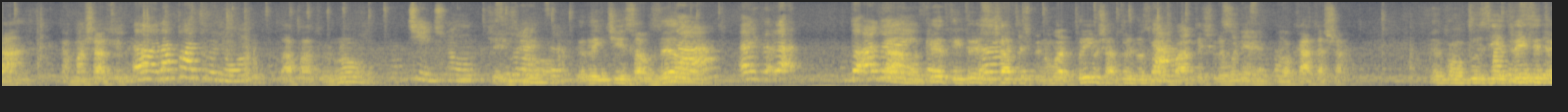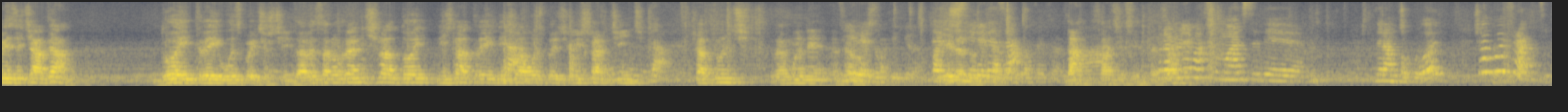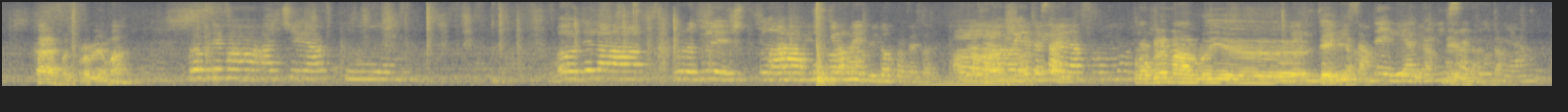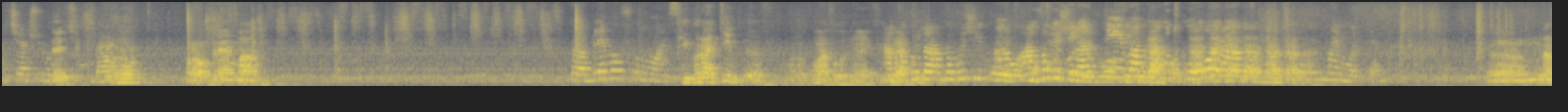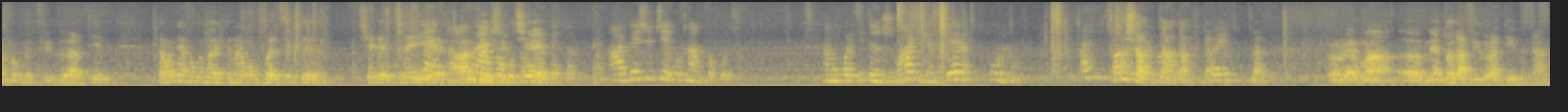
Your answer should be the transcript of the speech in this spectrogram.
Da? Cam așa ar trebui. Uh, La 4 nu. La 4 nu, 5 nu, cu 5 siguranță. nu, că nu e 5 sau 0. Da, adică la do- al Da, doilea mă, este. cred că e 317 număr prim și atunci nu se Da. mai împarte și rămâne Și nu se împarte. blocat așa. În concluzie, Poate 330 avea 2, 3, 11 și 5, dar ăsta nu vrea nici la 2, nici la 3, nici Da. la 11, nici la 5 Da. și atunci rămâne în felul ăsta. Ireductibilă. Face Ireductibilă, sinteza? profesor. Da, face sinteza. Problema frumoasă de, de la Am început și apoi fracții. Care a fost problema? Problema aceea cu uh, de la Rădurești până la A, cu Timișoara. kilometri, domn profesor. A, Da, așa. și de Kilometri stai. alea frumos. Problema lui uh, De- Delia. Delisa. Delia, Delia. Denisa, Delia, da. Delia, aceeași lucru. Deci, Da. unu, problema Problemă frumoasă. figurativ. uh, Cum a făcut noi Am figurativ? făcut, am făcut și cu, Am am făcut făcut și figurativ, am Da, făcut cu da, da, ora, da, am da, făcut da, da. cu mai multe. Uh, N-am făcut figurativ. Dar unde am făcut noi când am împărțit uh, cele trei Da, uh, da, A, Cum B n-am și făcut, C? domnul profesor? A, B și C, cum n-am făcut? Am împărțit în jumătate, în sfert, cum nu? Hai, ce Așa, problemă? da, da, da. Păi. da. Problema, uh, metoda figurativă, da?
